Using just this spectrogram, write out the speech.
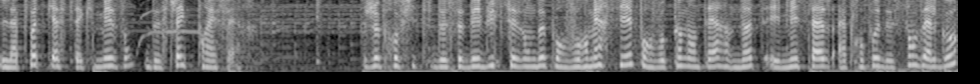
la podcast maison de slate.fr. Je profite de ce début de saison 2 pour vous remercier pour vos commentaires, notes et messages à propos de Sans Algo.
